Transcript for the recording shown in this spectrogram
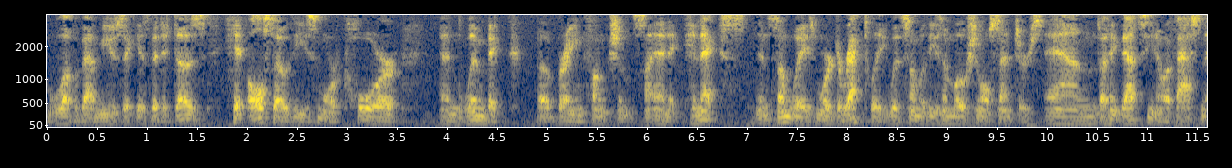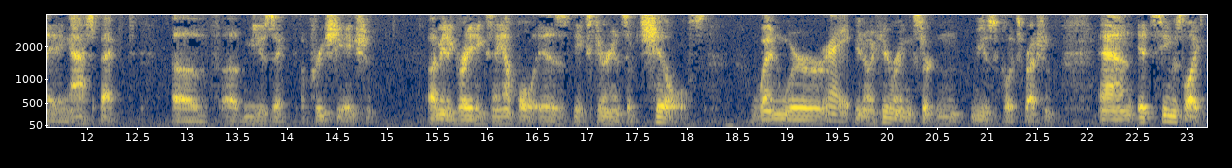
love about music is that it does hit also these more core and limbic uh, brain functions, and it connects in some ways more directly with some of these emotional centers. And I think that's you know a fascinating aspect of, of music appreciation. I mean, a great example is the experience of chills when we're Right. you know hearing certain musical expression, and it seems like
